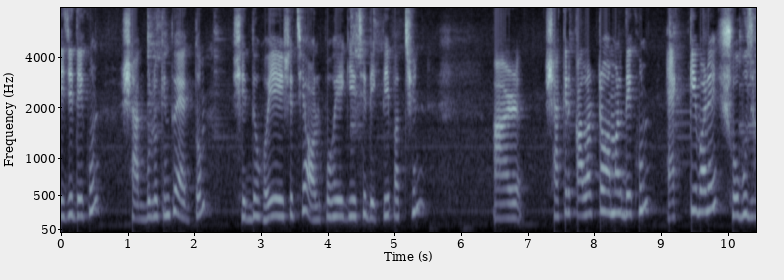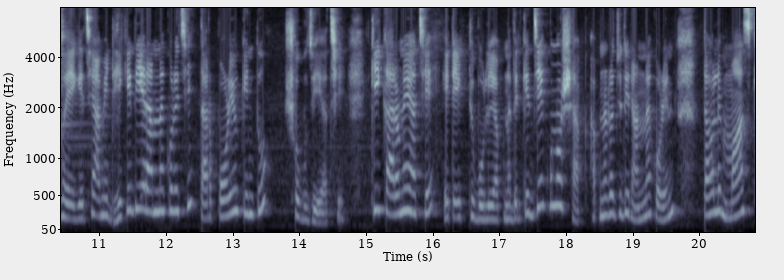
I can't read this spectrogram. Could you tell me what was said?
এই যে দেখুন, শাকগুলো কিন্তু একদম সিদ্ধ হয়ে এসেছে, অল্প হয়ে গিয়েছে, দেখতেই পাচ্ছেন। আর শাকের কালারটাও আমার দেখুন, একেবারে সবুজ হয়ে গেছে। আমি ঢেকে দিয়ে রান্না করেছি, তারপরেও কিন্তু সবুজই আছে। কি কারণে আছে? এটা একটু বলি আপনাদেরকে। যে কোনো শাক আপনারা যদি রান্না করেন, তাহলে মাস্ট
